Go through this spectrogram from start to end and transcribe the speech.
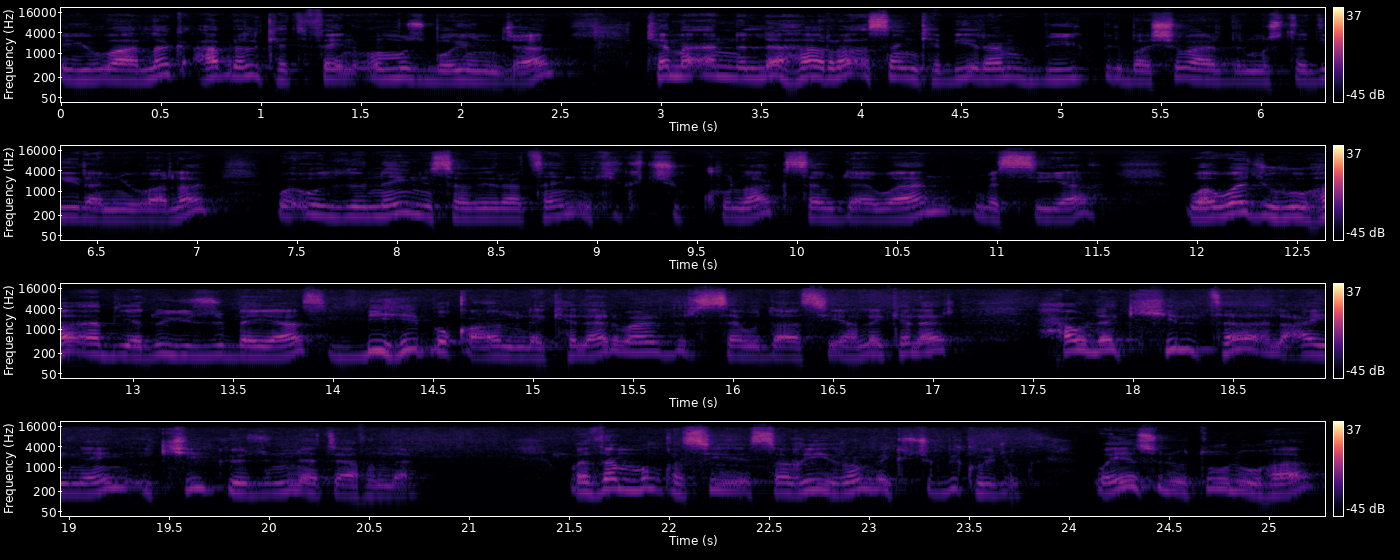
yuvarlak. Abrel ketifeyn omuz boyunca. Kema enne leha ra'san kebiren büyük bir başı vardır. Mustadiren yuvarlak. Ve uzuneyni sagiraten iki küçük kulak. Sevdevan ve siyah. Ve vecuhuha ebyedu yüzü beyaz. Bihi buk'an lekeler vardır. Sevda siyah lekeler. Havle kilta el ayneyn iki gözünün etrafında. Ve zembun sagirun ve küçük bir kuyruk. Ve yeslu tuluha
